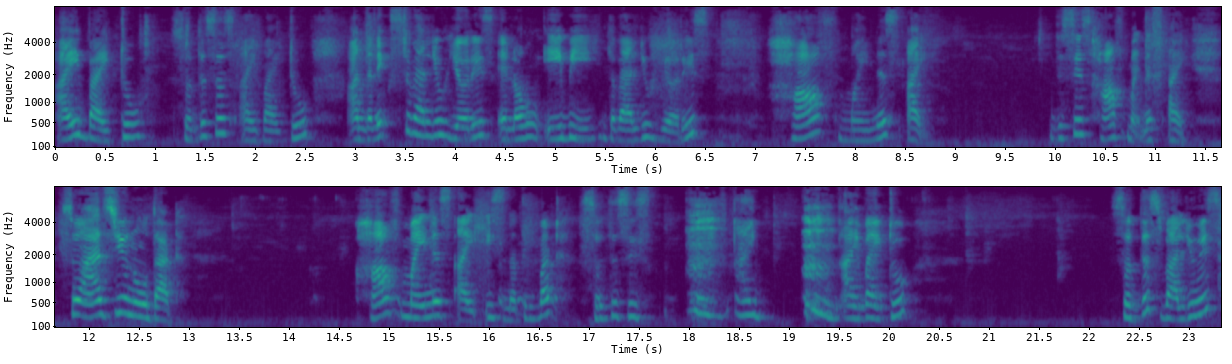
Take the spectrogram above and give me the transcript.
i by 2 so this is i by 2 and the next value here is along AB the value here is half minus i. This is half minus i. So as you know that half minus i is nothing but so this is i i by 2 so this value is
